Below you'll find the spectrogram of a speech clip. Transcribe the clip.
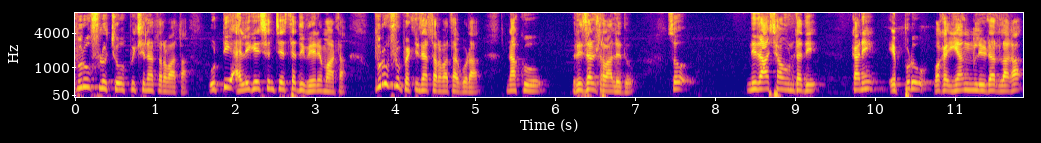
ప్రూఫ్లు చూపించిన తర్వాత ఉట్టి అలిగేషన్ చేస్తే అది వేరే మాట. ప్రూఫ్లు పెట్టిన తర్వాత కూడా నాకు రిజల్ట్ రాలేదు. సో నిరాశ ఉంటుంది. కానీ ఎప్పుడు ఒక యంగ్ లీడర్ లాగా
